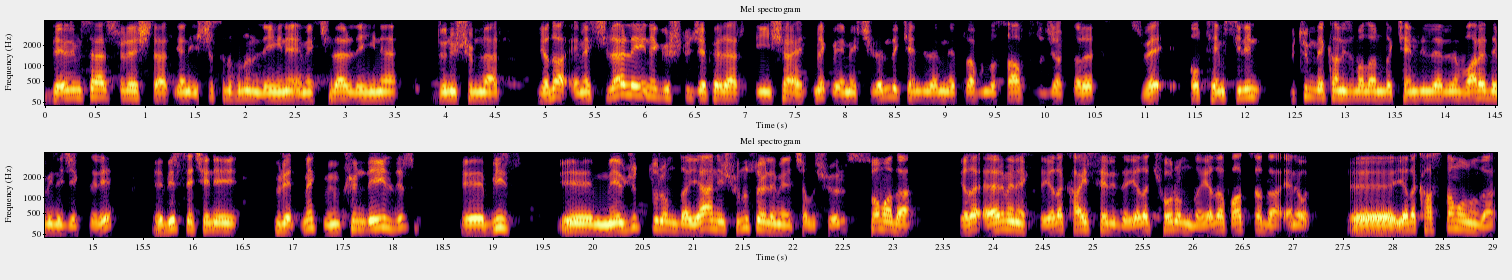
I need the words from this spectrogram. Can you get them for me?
devrimsel süreçler yani işçi sınıfının lehine, emekçiler lehine dönüşümler ya da emekçiler lehine güçlü cepheler inşa etmek ve emekçilerin de kendilerinin etrafında saf tutacakları ve o temsilin bütün mekanizmalarında kendilerini var edebilecekleri e, bir seçeneği üretmek mümkün değildir. E, biz e, mevcut durumda yani şunu söylemeye çalışıyoruz. Soma'da ya da Ermenek'te ya da Kayseri'de ya da Çorum'da ya da Fatsa'da yani ya da Kastamonu'da,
